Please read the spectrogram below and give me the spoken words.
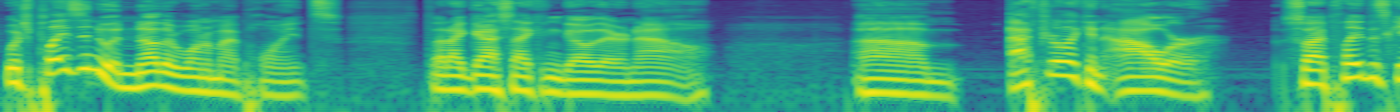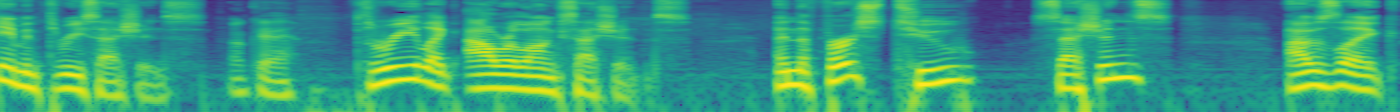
Which plays into another one of my points that I guess I can go there now. Um, after like an hour, so I played this game in three sessions Okay. three like hour long sessions. And the first two sessions, I was like,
